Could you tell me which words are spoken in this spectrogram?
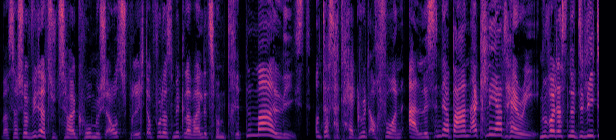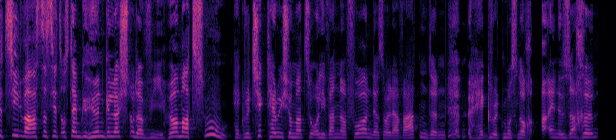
Was er schon wieder total komisch ausspricht, obwohl er es mittlerweile zum dritten Mal liest. Und das hat Hagrid auch vorhin alles in der Bahn erklärt, Harry. Nur weil das eine Deleted Scene war, hast du das jetzt aus deinem Gehirn gelöscht oder wie? Hör mal zu. Hagrid schickt Harry schon mal zu Ollivander vor und der soll da warten, denn Hagrid muss noch eine Sache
